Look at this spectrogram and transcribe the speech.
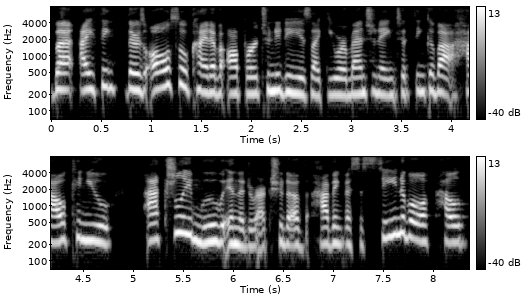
But I think there's also kind of opportunities, like you were mentioning, to think about how can you actually move in the direction of having a sustainable health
